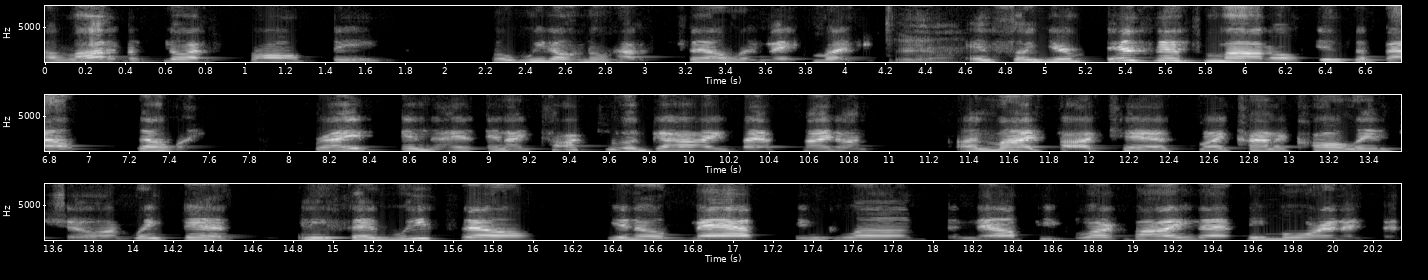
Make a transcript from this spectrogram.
A lot of us know how to solve things, but we don't know how to sell and make money. Yeah. And so your business model is about selling, right? And and I talked to a guy last night on on my podcast, my kind of call-in show on LinkedIn, and he said we sell, you know, masks and gloves, and now people aren't buying that anymore. And I said,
